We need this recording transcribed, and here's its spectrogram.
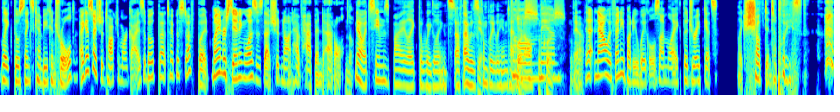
like those things can be controlled. I guess I should talk to more guys about that type of stuff, but my understanding was is that should not have happened at all. no, no it seems by like the wiggling stuff that was Yeah. completely of intentional. course, Oh, of man. course, of Yeah. course. Now if anybody wiggles, I'm like the drape gets like shoved into place. I'm,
